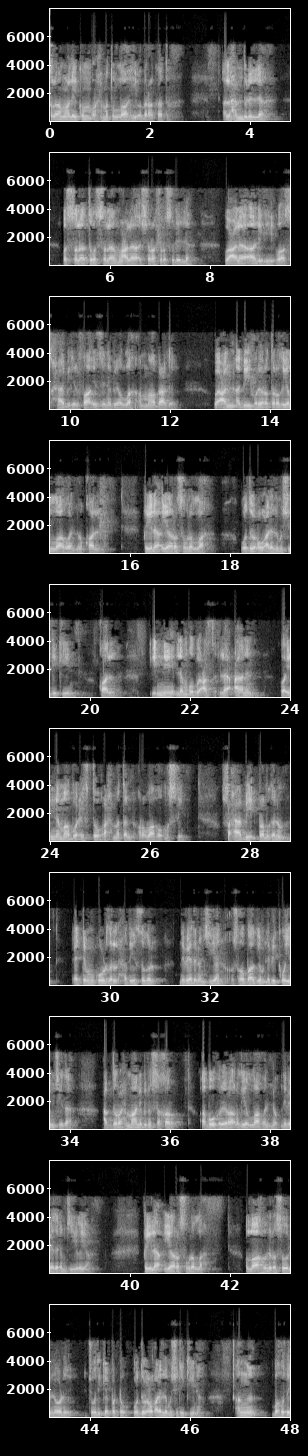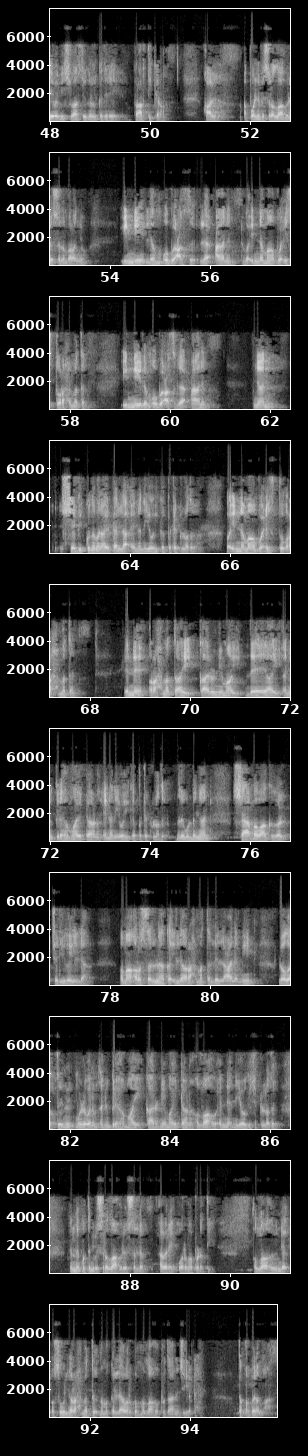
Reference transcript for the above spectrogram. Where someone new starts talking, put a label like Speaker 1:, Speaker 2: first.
Speaker 1: السلام عليكم ورحمة الله وبركاته الحمد لله والصلاة والسلام على أشرف رسول الله وعلى آله وأصحابه الفائزين بالله أما بعد وعن أبي هريرة رضي الله عنه قال قيل يا رسول الله ودعوا على المشركين قال إني لم أبعث لعانا وإنما بعثت رحمة رواه مسلم സഹാബി പ്രമുഖനും ഏറ്റവും കൂടുതൽ ഹദീസുകൾ നിവേദനം ചെയ്യാൻ സൗഭാഗ്യം ലഭിക്കുകയും ചെയ്ത അബ്ദുറഹ്മാൻ ബിൻ സഹർ അബൂഹുറ റളിയല്ലാഹു അൻഹു നിവേദനം ചെയ്യുകയാണ്. ഖീല യാ റസൂൽ അള്ളാഹ് അള്ളാഹുവിന്റെ റസൂലിനോട് ചോദിക്കപ്പെട്ടു അലൽ മുശ്രിക്കീന അങ്ങ് ബഹുദൈവ വിശ്വാസികൾക്കെതിരെ പ്രാർത്ഥിക്കണം. ഖാൽ അപ്പോൾ നബി സല്ലല്ലാഹു അലൈഹി വസല്ലം പറഞ്ഞു ഇന്നി ലം ഉബ്അസ് ലആനൻ വ ഇന്നമാ ബുഇസ്തു റഹ്മതൻ. ഇന്നി ലം ഉബ്അസ് ഞാൻ ശപിക്കുന്നവനായിട്ടല്ല എന്നെ നിയോഗിക്കപ്പെട്ടിട്ടുള്ളത്. റഹ്മതൻ. എന്നെ റഹ്മത്തായി കാരുണ്യമായി ദയയായി അനുഗ്രഹമായിട്ടാണ് എന്നെ നിയോഗിക്കപ്പെട്ടിട്ടുള്ളത്. അതുകൊണ്ട് ഞാൻ ശാപവാക്കുകൾ ചൊരിയുകയില്ല. ഒമാ അറസൽനാക്ക ഇല്ല റഹ്മത്തല്ലിൽ ആലമീൻ. ലോകത്തിന് മുഴുവനും അനുഗ്രഹമായി കാരുണ്യമായിട്ടാണ് അള്ളാഹു എന്നെ നിയോഗിച്ചിട്ടുള്ളത്. എന്ന് മുത്തനബി സല്ലല്ലാഹു അലൈഹി വസല്ലം അവരെ ഓർമ്മപ്പെടുത്തി. അള്ളാഹുവിന്റെ റസൂലിന്റെ റഹ്മത്ത് നമുക്കെല്ലാവർക്കും അള്ളാഹു പ്രദാനം ചെയ്യട്ടെ. തക്കബൽ അള്ളാഹ്.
